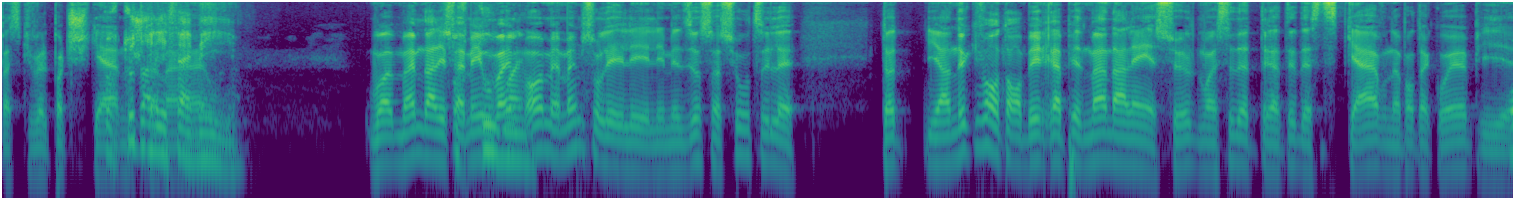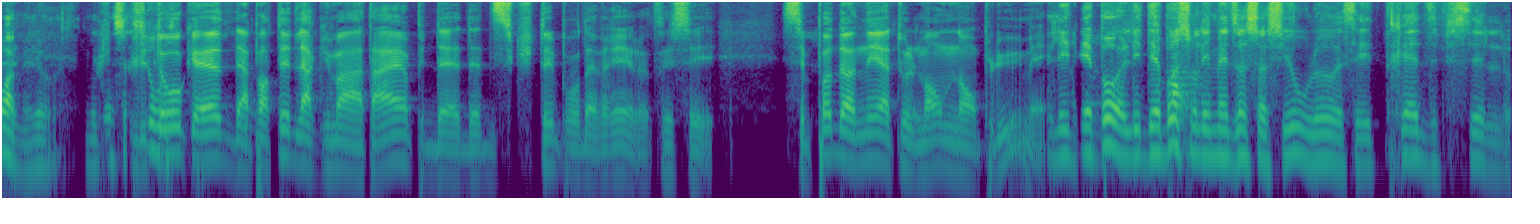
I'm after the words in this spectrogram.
parce qu'ils veulent pas de chicane. Surtout dans les familles. Ouais, même dans les Surtout familles, ou même, même. ouais, mais même sur les, les- les médias sociaux, tu sais, le- il y en a qui vont tomber rapidement dans l'insulte, vont essayer de te traiter de petite cave ou n'importe quoi, puis euh, Ouais, mais là, mais là, c'est plutôt que d'apporter de l'argumentaire puis de, de discuter pour de vrai. là, tu sais, c'est c'est pas donné à tout le monde non plus, mais Les débats, les débats sur les médias sociaux, là, c'est très difficile. là.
